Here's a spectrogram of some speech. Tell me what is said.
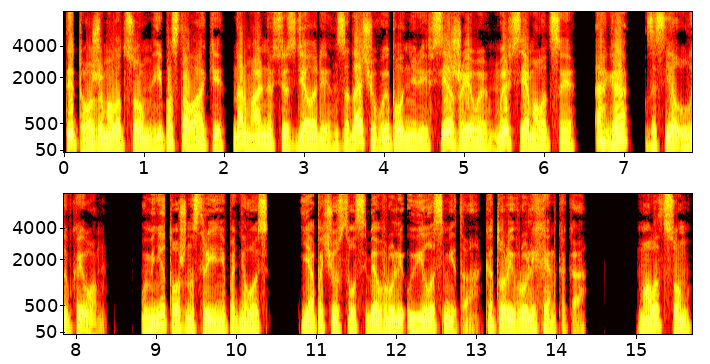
«Ты тоже молодцом, и Постолаки. Нормально все сделали, задачу выполнили, все живы, мы все молодцы». «Ага», Засиял улыбкой он. У меня тоже настроение поднялось. Я почувствовал себя в роли Уилла Смита, который в роли Хэнкока. Молодцом.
